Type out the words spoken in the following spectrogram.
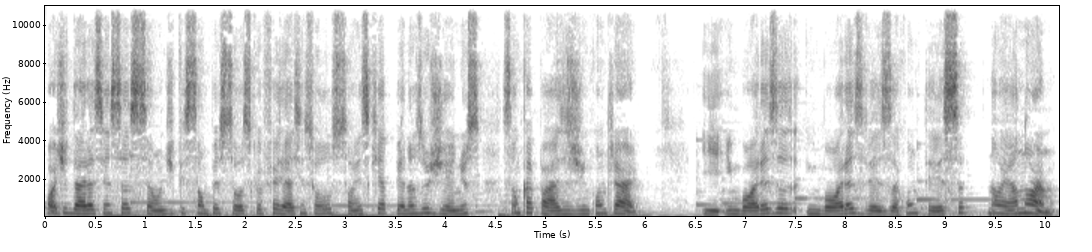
pode dar a sensação de que são pessoas que oferecem soluções que apenas os gênios são capazes de encontrar. E, embora, embora às vezes aconteça, não é a norma.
